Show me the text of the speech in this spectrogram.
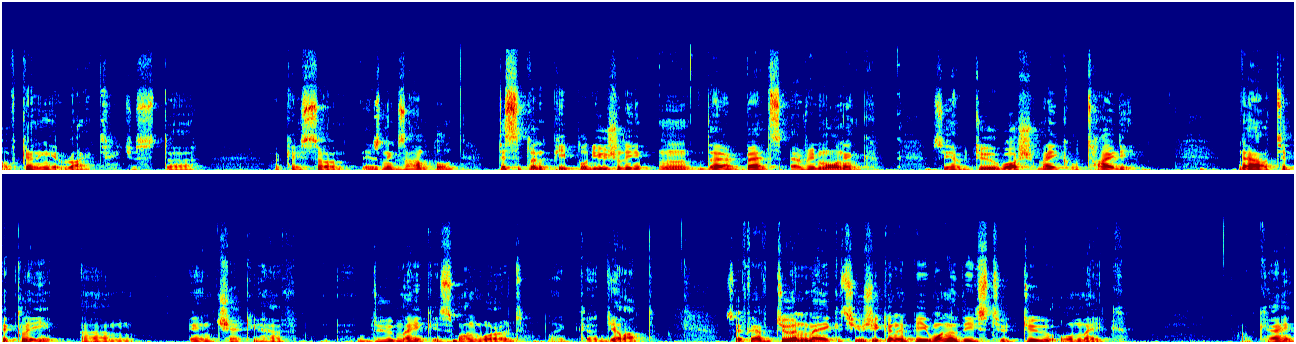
of getting it right. Just, uh, okay, so here's an example. Disciplined people usually mm, their beds every morning. So you have do, wash, make or tidy. Now typically um, in Czech you have do, make is one word like uh, dělat. So if we have do and make it's usually going to be one of these two, do or make. Okay,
